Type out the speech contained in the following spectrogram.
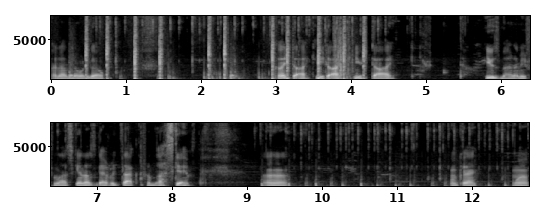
I don't know where to go. Can I die? Can you die? Can you die? He was mad at me from last game. That was the guy exactly from last game. Uh. Okay. Well.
